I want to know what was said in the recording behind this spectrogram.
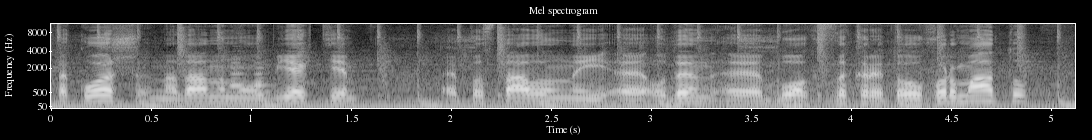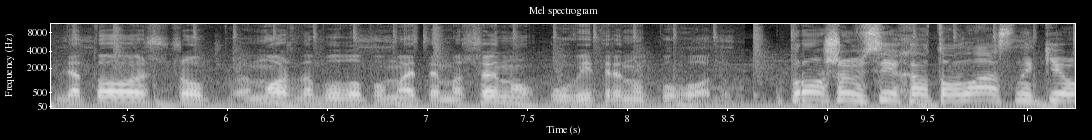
Також на даному об'єкті поставлений е, один е, бокс закритого формату для того, щоб можна було помити машину у вітряну погоду. Прошу всіх автовласників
